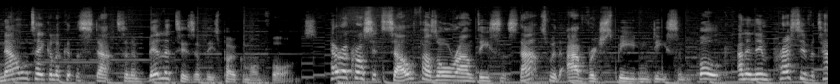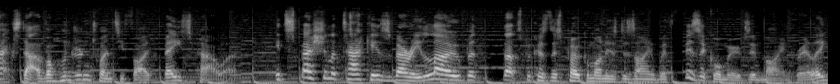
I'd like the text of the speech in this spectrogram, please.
Now we'll take a look at the stats and abilities of these Pokemon forms. Heracross itself has all round decent stats with average speed and decent bulk, and an impressive attack stat of 125 base power. Its special attack is very low, but that's because this Pokemon is designed with physical moves in mind, really.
